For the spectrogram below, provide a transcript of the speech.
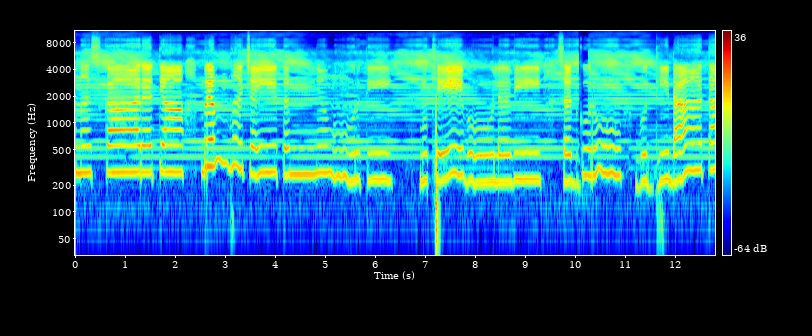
नमस्कार त्या ब्रह्मचैतन्यमूर्ती। मुखे बोलवी सद्गुरु, बुद्धिदाता,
